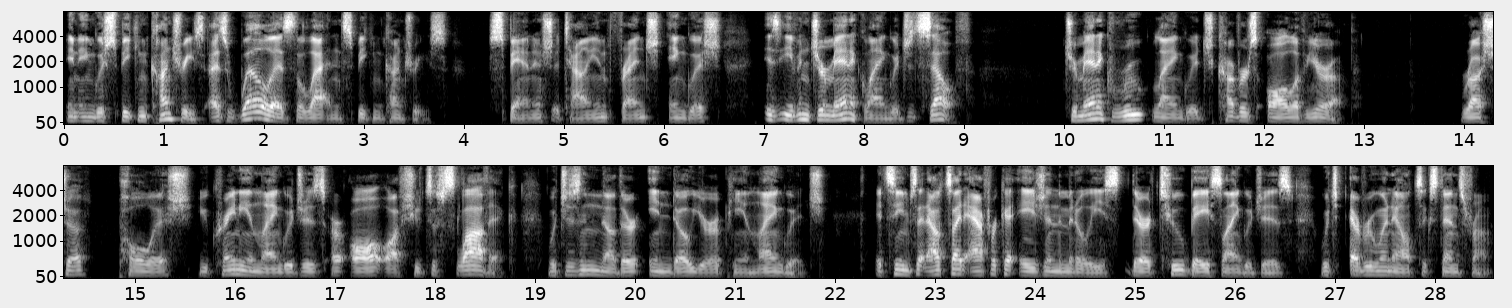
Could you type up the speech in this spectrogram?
in English speaking countries as well as the Latin speaking countries. Spanish, Italian, French, English is even Germanic language itself. Germanic root language covers all of Europe. Russia, Polish, Ukrainian languages are all offshoots of Slavic, which is another Indo European language. It seems that outside Africa, Asia, and the Middle East, there are two base languages which everyone else extends from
